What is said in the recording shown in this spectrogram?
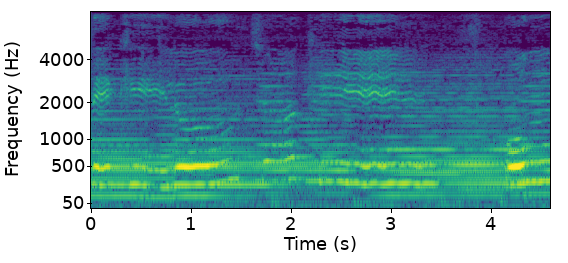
দেখিল চাখি ওঙ্কার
